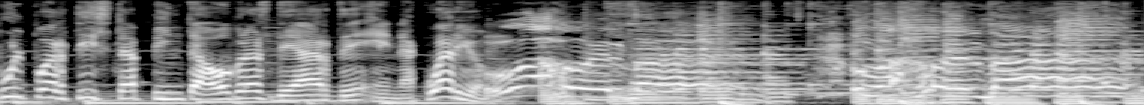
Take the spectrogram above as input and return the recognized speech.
Pulpo Artista pinta obras de arte en acuario. Bajo el mar, bajo el mar.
